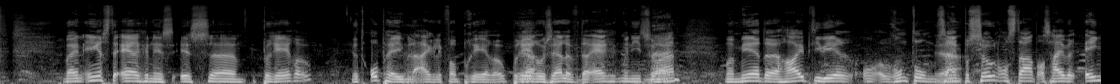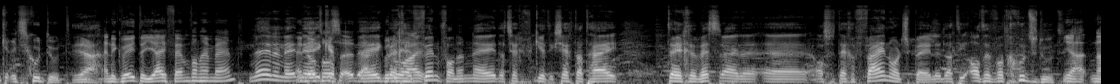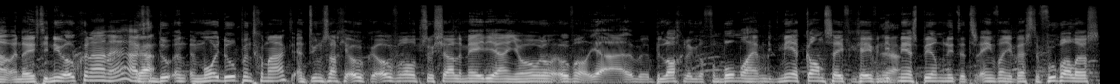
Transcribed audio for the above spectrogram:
Mijn eerste ergernis is eh Pereiro. Het ophemelen eigenlijk van Pereiro. Pereiro zelf, daar erg ik me niet zo Nee. aan. Maar meer de hype die weer rondom Ja. zijn persoon ontstaat als hij weer één keer iets goed doet. Ja. En ik weet dat jij fan van hem bent. Nee, nee, nee. En nee dat ik, was, heb, eh, nee, ik ben bedoel, geen hij- fan van hem. Nee, dat zeg je verkeerd. Ik zeg dat hij tegen wedstrijden, eh, als ze tegen Feyenoord spelen, dat hij altijd wat goeds doet. Ja, nou, en dat heeft hij nu ook gedaan. Hè? Hij heeft een, doel- een, een mooi doelpunt gemaakt. En toen zag je ook overal op sociale media en je hoorde overal, ja, belachelijk dat Van Bommel hem niet meer kans heeft gegeven, Ja. niet meer speelminuten. Het is een van je beste voetballers.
